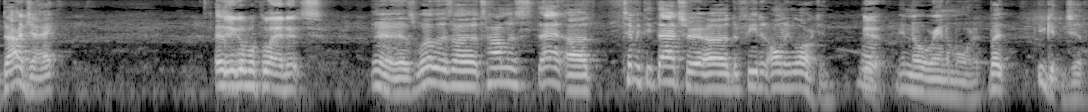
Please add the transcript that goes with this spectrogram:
Dijak, Digable Planets. Yeah, as well as uh, Thomas that uh, Timothy Thatcher uh, defeated Oney Lorcan. Well, Yeah. in no random order, but you get the gist.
